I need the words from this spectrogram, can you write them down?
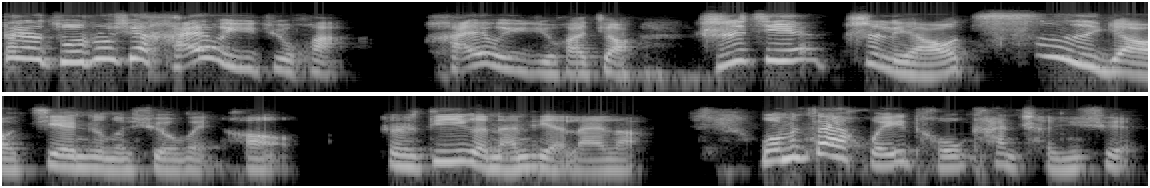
但是佐助穴还有一句话，还有一句话叫直接治疗次要兼症的穴位。好，这是第一个难点来了。我们再回头看陈穴，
